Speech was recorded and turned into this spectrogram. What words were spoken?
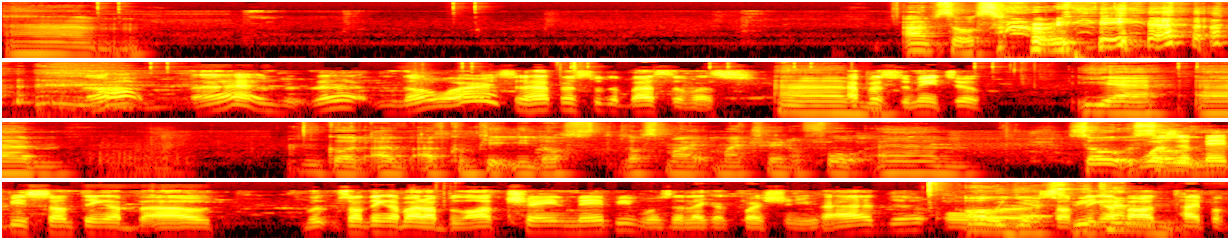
Um, I'm so sorry. No, eh, no worries. It happens to the best of us. um, happens to me too. Yeah. Um. God, I've I've completely lost lost my my train of thought. Um. So Was so, it maybe something about something about a blockchain? Maybe was it like a question you had, or Oh, yes, something about type of?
